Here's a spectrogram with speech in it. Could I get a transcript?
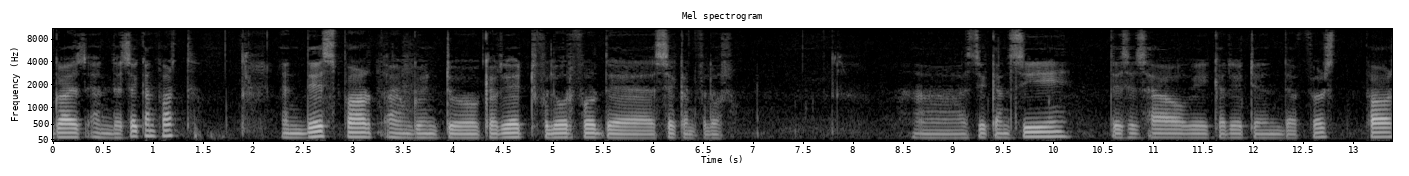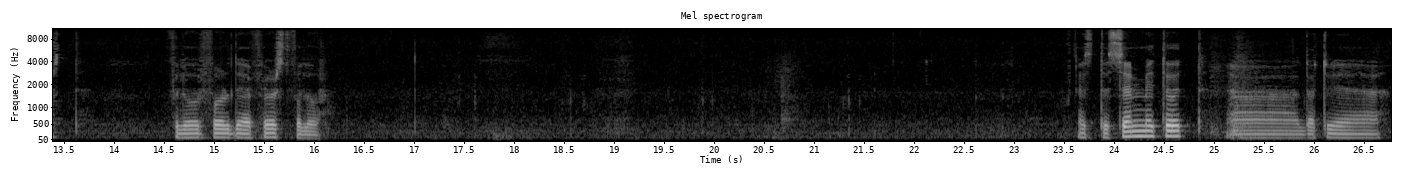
guys and the second part. In this part I'm going to create floor for the second floor. Uh, as you can see this is how we create in the first part floor for the first floor. It's the same method uh, that uh,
